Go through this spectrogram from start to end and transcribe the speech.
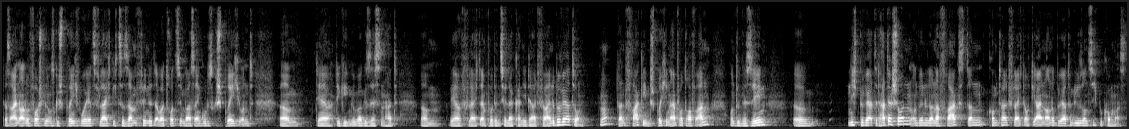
das ein oder andere Vorstellungsgespräch, wo er jetzt vielleicht nicht zusammenfindet, aber trotzdem war es ein gutes Gespräch und ähm, der, der gegenüber gesessen hat, ähm, wäre vielleicht ein potenzieller Kandidat für eine Bewertung. Ne? Dann frag ihn, sprich ihn einfach drauf an und du wirst sehen, ähm, nicht bewertet hat er schon und wenn du danach fragst, dann kommt halt vielleicht auch die eine oder andere Bewertung, die du sonst nicht bekommen hast.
